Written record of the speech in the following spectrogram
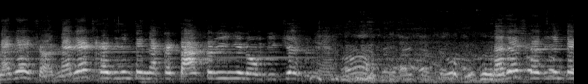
నరేష్ నరేష్ కదిలింటే నాకు ట్రాక్టర్ ఇంజిన్ ఒకటి ఇచ్చేసి నరేష్ కదిలింటే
